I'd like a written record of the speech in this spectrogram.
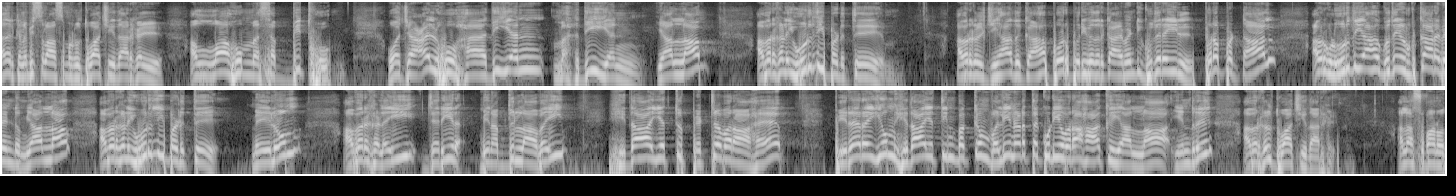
அதற்கு நபி ஸல்லல்லாஹு அவர்கள் துவா செய்தார்கள். அல்லாஹும் சப்பித்ஹு வஜஅல்ஹு ஹாதியன் மஹ்தியன். யா அவர்களை உறுதிப்படுத்து. அவர்கள் ஜிஹாதுக்காக போர் புரிவதற்காக வேண்டி குதிரையில் புறப்பட்டால் அவர்கள் உறுதியாக குதிரையில் உட்கார வேண்டும். யாரெல்லாம் அவர்களை உறுதிப்படுத்து. மேலும் அவர்களை ஜரீர் பின் அப்துல்லாவை ஹிதாயத்து பெற்றவராக பிறரையும் ஹிதாயத்தின் பக்கம் வழி நடத்தக்கூடியவராக ஆக்கு யாழ்லா என்று அவர்கள் துவா செய்தார்கள். அல்லாஹ் சுபானோ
